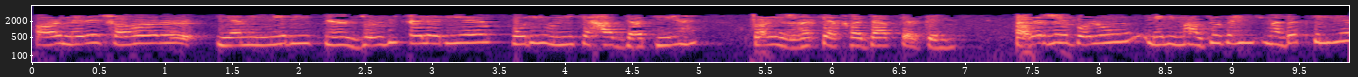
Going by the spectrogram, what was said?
اور میرے شوہر یعنی میری جو بھی سیلری ہے پوری انہیں کے ہاتھ جاتی ہے۔ تو یہ گھر کے اخراجات کرتے ہیں۔ اگر اچھا۔ میں بولوں میری معذور بہن کی مدد کے لیے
